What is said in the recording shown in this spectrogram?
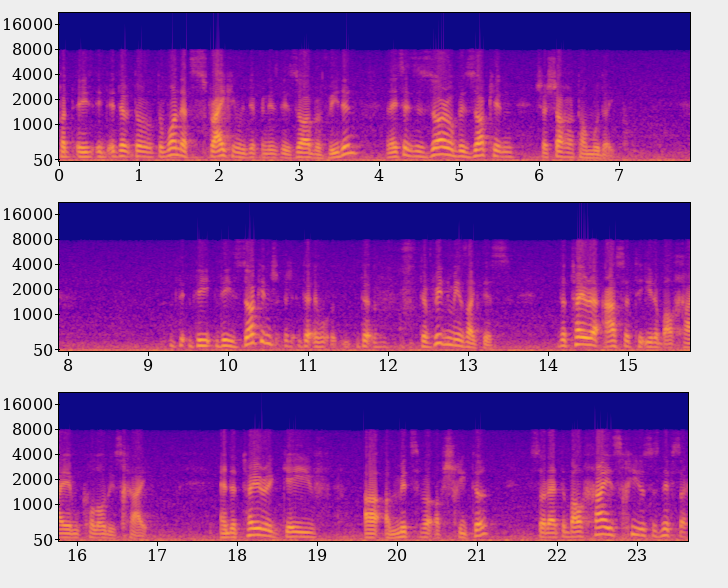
but it, it, the, the, the, one that's strikingly different is the Zohar b'vridin, and it says, Zoru bezokin sheshachar talmudai. The, the, the zokin, the, the, the Vridin means like this. The Torah asked to eat a balchayim kolodis chay. And the Torah gave uh, a mitzvah of shchita, so that the balchay's chiyus is nifsak.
